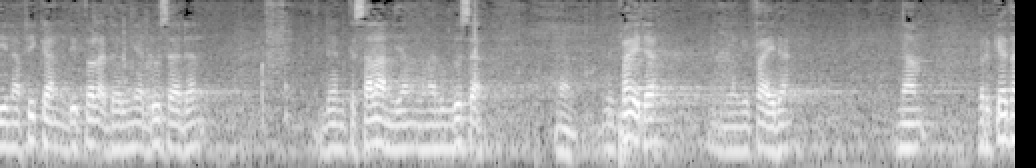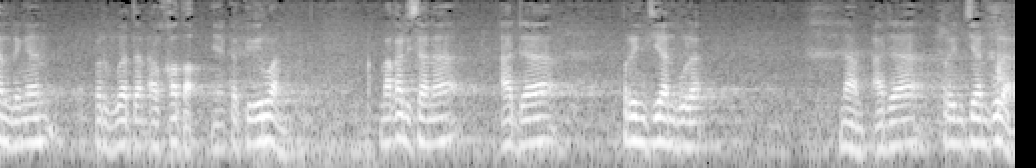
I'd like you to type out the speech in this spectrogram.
dinafikan ditolak darinya dosa dan dan kesalahan yang mengandung dosa. Nah, faedah ini lagi faedah. Nah, berkaitan dengan perbuatan al-khata, ya, kekeliruan. Maka di sana ada perincian pula. Nah, ada perincian pula.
